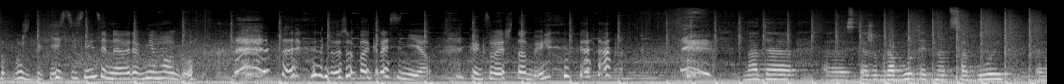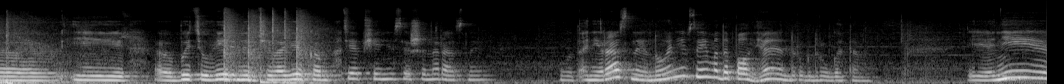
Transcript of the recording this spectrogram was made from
Может, такие стеснительные, я прям не могу. Даже покраснел, как свои штаны. Надо, э, скажем, работать над собой э, и э, быть уверенным человеком. Эти общения совершенно разные. Вот, они разные, но они взаимодополняют друг друга там. И они,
